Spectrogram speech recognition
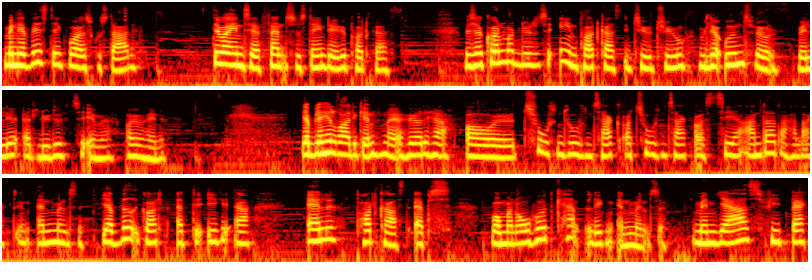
men jeg vidste ikke, hvor jeg skulle starte. Det var indtil jeg fandt Sustain Daily podcast. Hvis jeg kun måtte lytte til én podcast i 2020, ville jeg uden tvivl vælge at lytte til Emma og Johanne. Jeg bliver helt rørt igen, når jeg hører det her, og øh, tusind, tusind tak, og tusind tak også til jer andre, der har lagt en anmeldelse. Jeg ved godt, at det ikke er alle podcast-apps, hvor man overhovedet kan lægge en anmeldelse, men jeres feedback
